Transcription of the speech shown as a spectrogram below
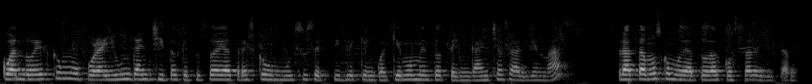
cuando es como por ahí un ganchito que tú todavía traes como muy susceptible que en cualquier momento te enganchas a alguien más, tratamos como de a toda costa de evitarlo.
